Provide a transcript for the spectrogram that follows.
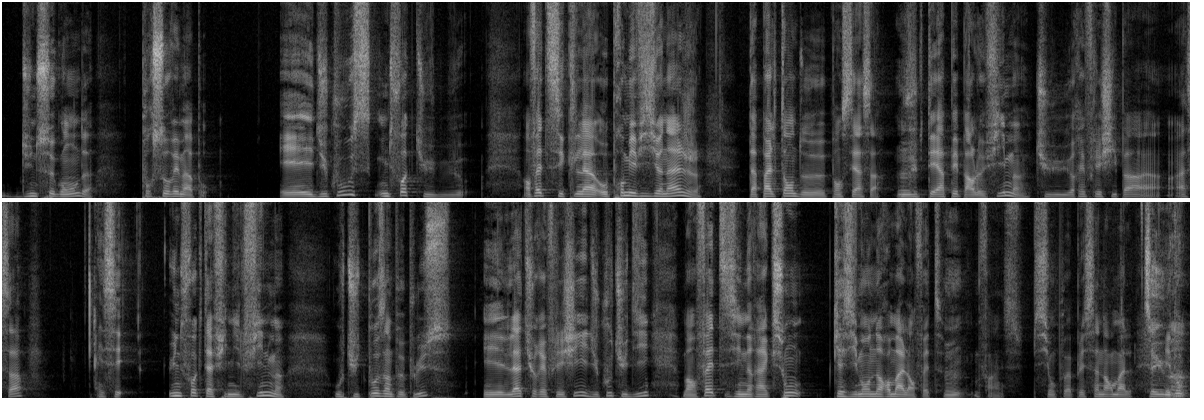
d'une seconde pour sauver ma peau? Et du coup, une fois que tu... En fait, c'est que là, au premier visionnage, t'as pas le temps de penser à ça. Mm. Vu que t'es happé par le film, tu réfléchis pas à, à ça. Et c'est une fois que t'as fini le film où tu te poses un peu plus et là tu réfléchis et du coup tu dis, bah en fait c'est une réaction quasiment normale en fait. Mm. Enfin, si on peut appeler ça normal. C'est humain.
